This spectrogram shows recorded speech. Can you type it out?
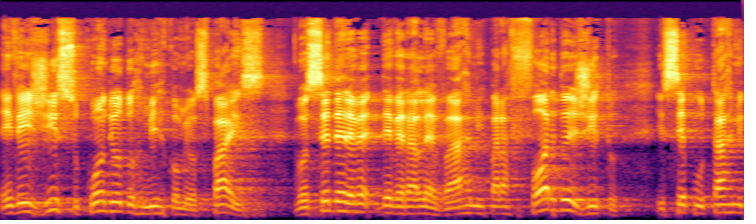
Em vez disso, quando eu dormir com meus pais, você deve, deverá levar-me para fora do Egito e sepultar-me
